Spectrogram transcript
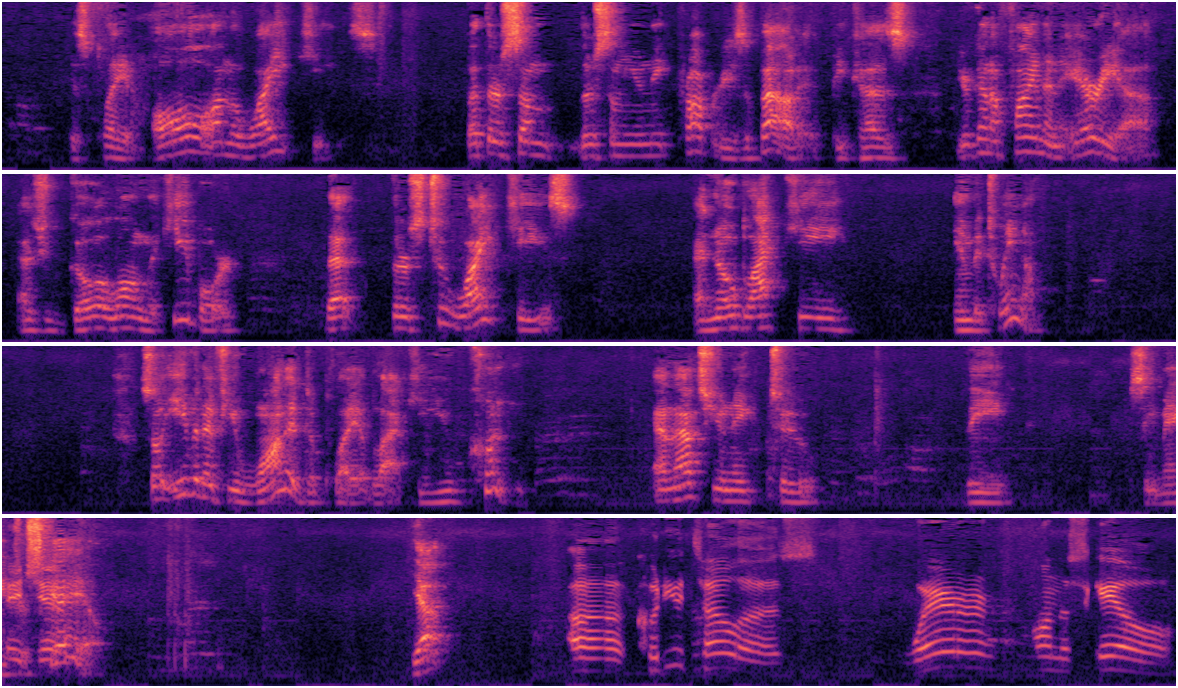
is played all on the white keys but there's some there's some unique properties about it because you're going to find an area as you go along the keyboard that there's two white keys and no black key in between them. So even if you wanted to play a black key you couldn't. And that's unique to the c major Hey, scale. Yeah Uh, could you tell us where on the scale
